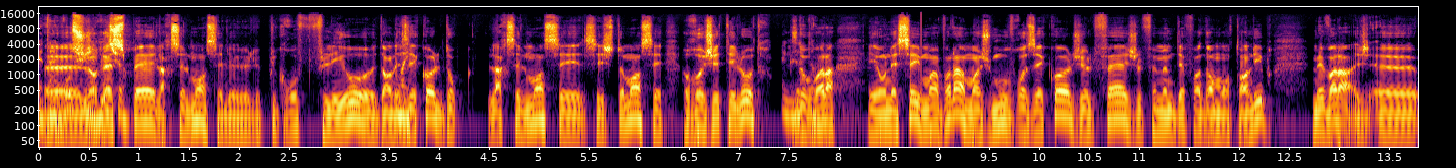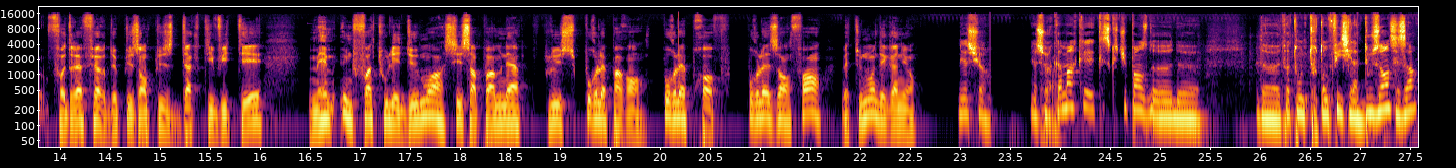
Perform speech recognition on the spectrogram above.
euh, le respect. L'harcèlement, c'est le, le plus gros fléau dans les écoles. Donc, l'harcèlement, c'est c'est justement, c'est rejeter l'autre. Donc voilà. Et on essaye. Moi, voilà, moi, je m'ouvre aux écoles, je le fais, je le fais même des fois dans mon temps libre. Mais voilà, euh, faudrait faire de plus en plus d'activités, même une fois tous les deux mois. Si ça peut amener un plus pour les parents, pour les profs, pour les enfants, mais tout le monde est gagnant. Bien sûr, bien sûr. Kamar, qu'est-ce que tu penses de, de, de toi, ton, ton fils, il a 12 ans, c'est ça?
